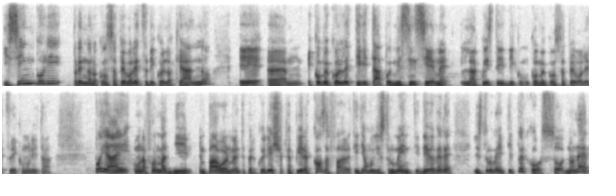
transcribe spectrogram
i singoli prendono consapevolezza di quello che hanno e, um, e come collettività poi messi insieme l'acquisti di, come consapevolezza di comunità. Poi hai una forma di empowerment per cui riesci a capire cosa fare, ti diamo gli strumenti, devi avere gli strumenti. Il percorso non è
